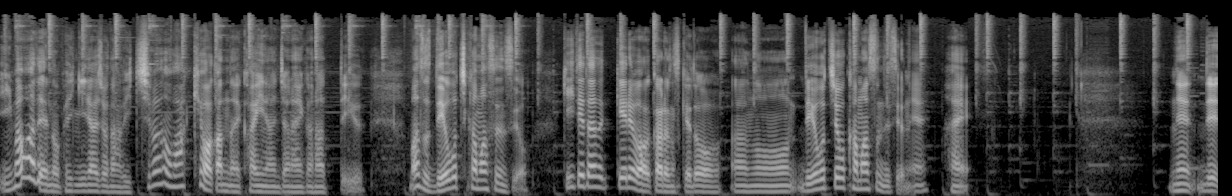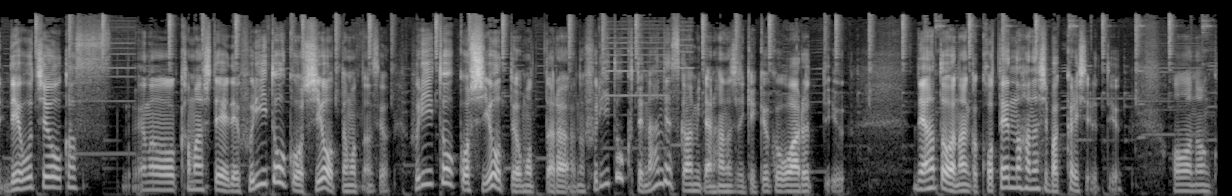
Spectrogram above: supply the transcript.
今までのペンギンラジオの中で一番わけわかんない回なんじゃないかなっていう。まず出落ちかますんですよ。聞いていただければわかるんですけどあの出落ちをかますんですよね。はい。ねで出落ちをかすあのかましてでフリートークをしようって思ったんですよ。フリートークをしようって思ったらあのフリートークって何ですかみたいな話で結局終わるっていう。であとはなんか古典の話ばっかりしてるっていう。ああなんか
